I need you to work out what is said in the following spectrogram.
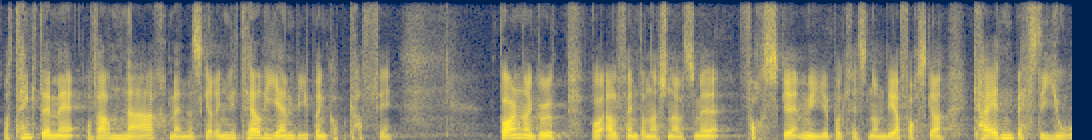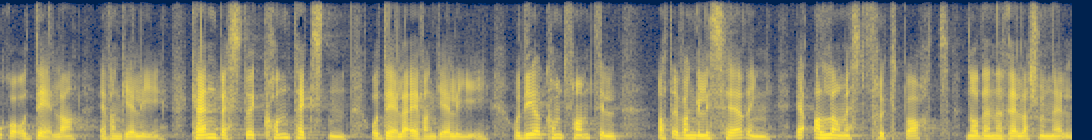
Og Tenk det med å være nær mennesker. Inviter dem hjem, by på en kopp kaffe. Barna Group og Alfa International, som forsker mye på kristendom, de har forska hva er den beste jorda å dele evangeliet i. Hva er den beste konteksten å dele evangeliet i. Og De har kommet fram til at evangelisering er aller mest fruktbart når den er relasjonell,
